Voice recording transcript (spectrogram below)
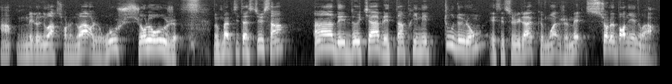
Hein. On met le noir sur le noir, le rouge sur le rouge. Donc ma petite astuce, hein, un des deux câbles est imprimé tout de long et c'est celui-là que moi je mets sur le bornier noir.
